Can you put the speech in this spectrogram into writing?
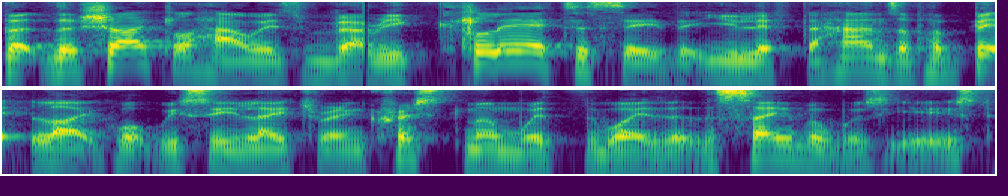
But the Scheitelhau is very clear to see that you lift the hands up a bit like what we see later in Christmann with the way way that the sabre was used.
